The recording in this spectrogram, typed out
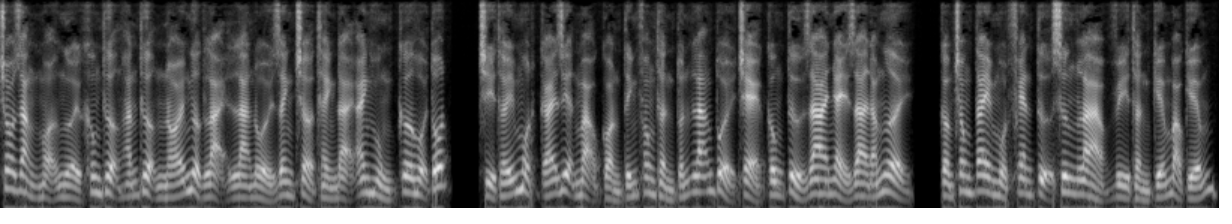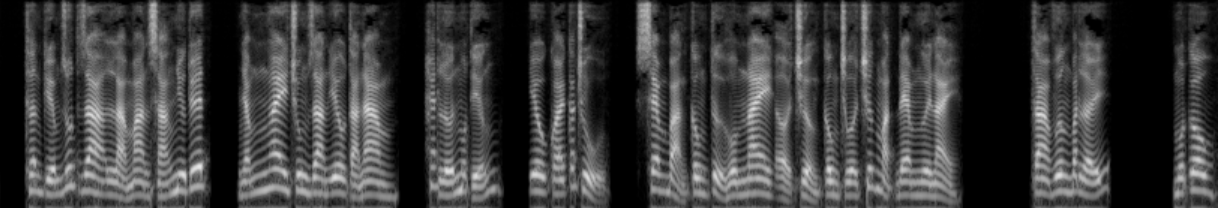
cho rằng mọi người không thượng hắn thượng nói ngược lại là nổi danh trở thành đại anh hùng cơ hội tốt, chỉ thấy một cái diện mạo còn tính phong thần tuấn lãng tuổi trẻ công tử ra nhảy ra đám người, cầm trong tay một phen tự xưng là vì thần kiếm bảo kiếm, thân kiếm rút ra là man sáng như tuyết, nhắm ngay trung gian yêu tà nam, hét lớn một tiếng, yêu quái các chủ, xem bản công tử hôm nay ở trưởng công chúa trước mặt đem người này. Tà vương bắt lấy. Một câu,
